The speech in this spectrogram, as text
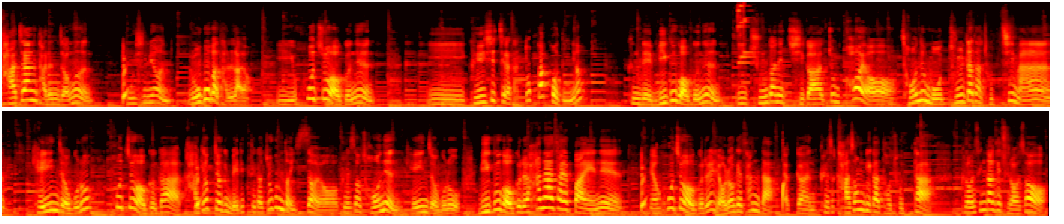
가장 다른 점은 보시면 로고가 달라요. 이 호주 어그는 이 글씨체가 다 똑같거든요 근데 미국 어그는 이 중간에 쥐가 좀 커요. 저는 뭐 둘 다 다 좋지만 개인적으로 호주 어그가 가격적인 메리트가 조금 더 있어요. 그래서 저는 개인적으로 미국 어그를 하나 살 바에는 그냥 호주 어그를 여러 개 산다. 약간 그래서 가성비가 더 좋다. 그런 생각이 들어서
